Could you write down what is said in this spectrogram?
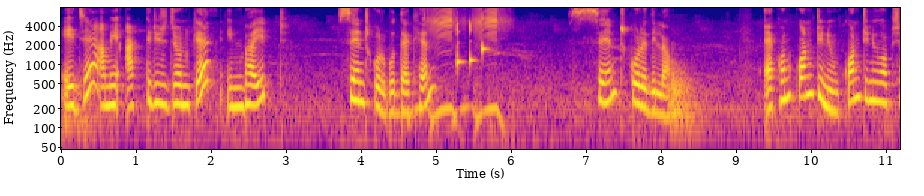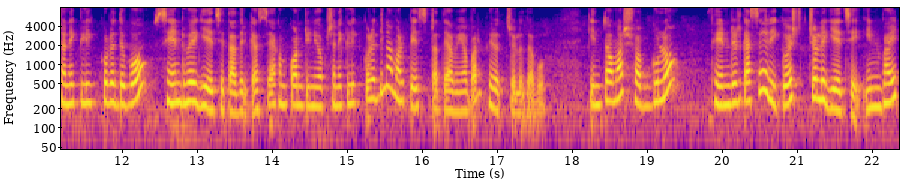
এই যে আমি আটত্রিশ জনকে ইনভাইট সেন্ড করব, দেখেন। সেন্ড করে দিলাম। এখন কন্টিনিউ কন্টিনিউ অপশানে ক্লিক করে দেব। সেন্ড হয়ে গিয়েছে তাদের কাছে। এখন কন্টিনিউ অপশানে ক্লিক করে দিলে আমার পেজটাতে আমি আবার ফেরত চলে যাব। কিন্তু আমার সবগুলো ফ্রেন্ডের কাছে রিকোয়েস্ট চলে গিয়েছে ইনভাইট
